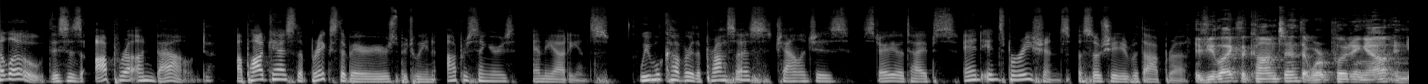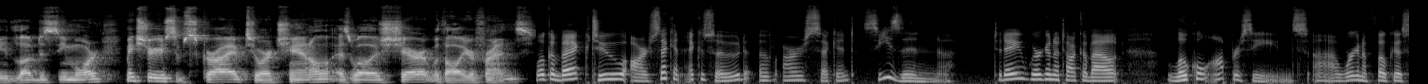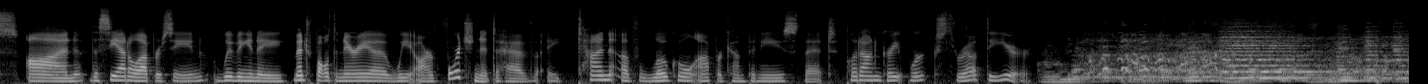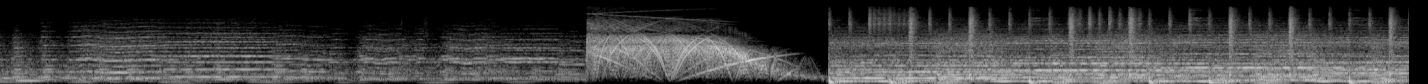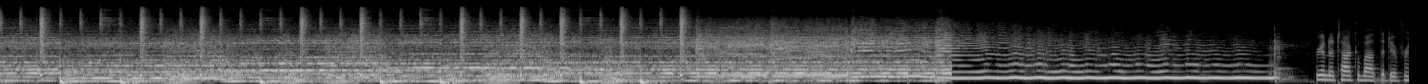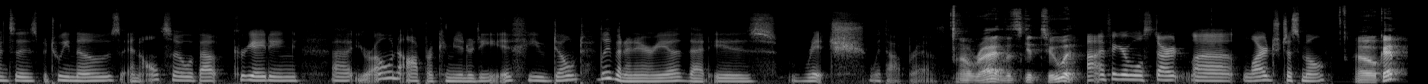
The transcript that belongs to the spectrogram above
Hello, this is Opera Unbound, a podcast that breaks the barriers between opera singers and the audience. We will cover the process, challenges, stereotypes, and inspirations associated with opera. If you like the content that we're putting out and you'd love to see more, make sure you subscribe to our channel as well as share it with all your friends. Welcome back to our second episode of our second season. Today we're going to talk about local opera scenes. Uh, we're going to focus on the Seattle opera scene. Living in a metropolitan area, we are fortunate to have a ton of local opera companies that put on great works throughout the year. Going to talk about the differences between those and also about creating uh, your own opera community if you don't live in an area that is rich with opera. All right, let's get to it. I figure we'll start uh, large to small. Okay.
